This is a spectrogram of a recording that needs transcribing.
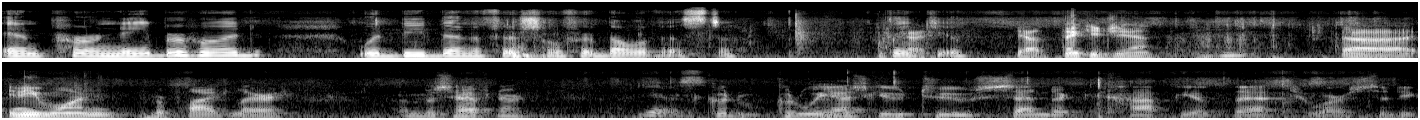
and per neighborhood would be beneficial for Bella Vista. Thank Okay. you. Yeah, thank you, Jan. Uh, Anyone reply, Larry? Uh, Ms. Hefner, Yes. could, could we ask you to send a copy of that to our city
